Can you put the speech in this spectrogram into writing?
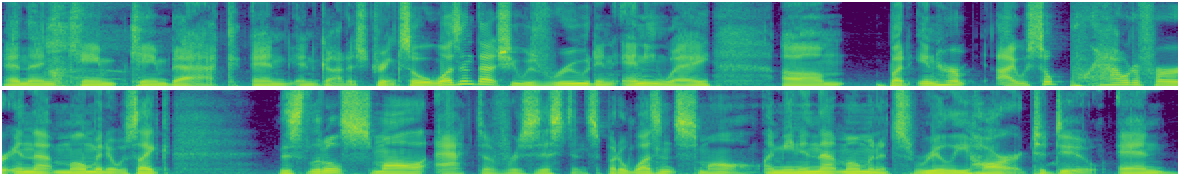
and then came came back and and got his drink so it wasn't that she was rude in any way um, but in her i was so proud of her in that moment it was like this little small act of resistance but it wasn't small i mean in that moment it's really hard to do and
